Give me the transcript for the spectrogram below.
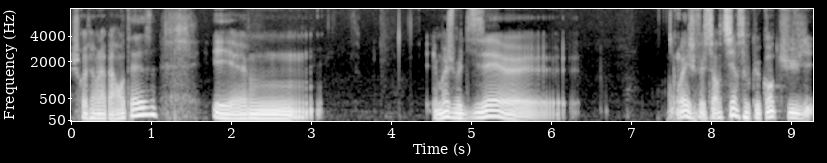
je referme la parenthèse et euh, et moi je me disais, euh, ouais, je veux sortir, sauf que quand tu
